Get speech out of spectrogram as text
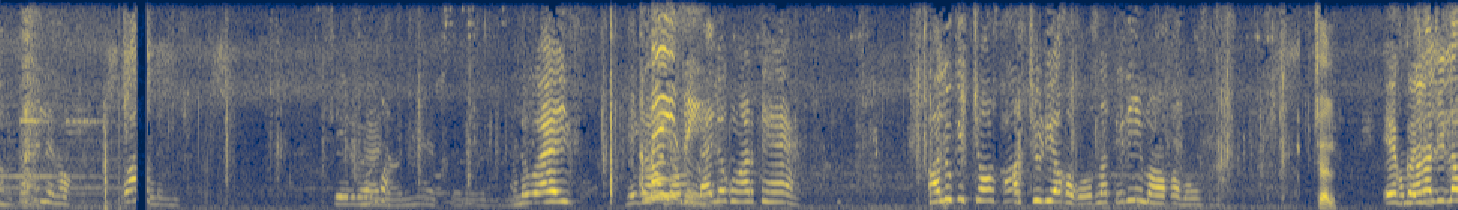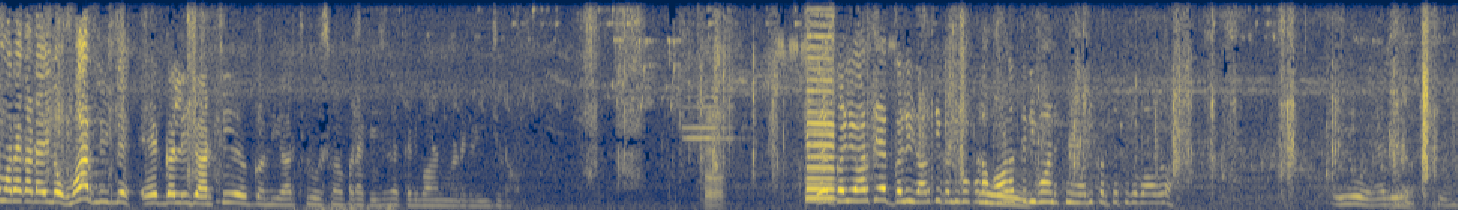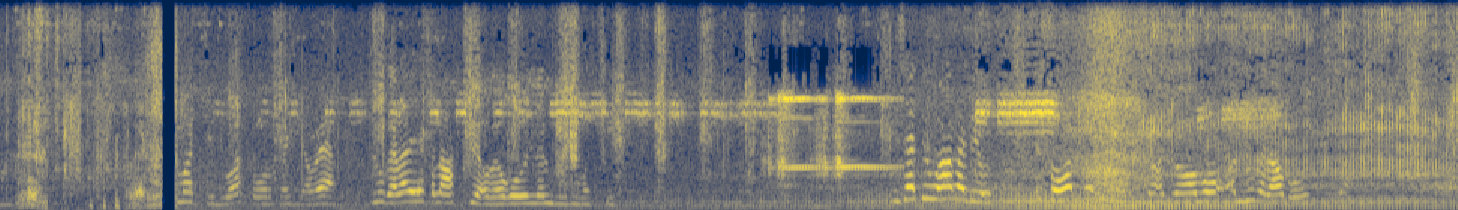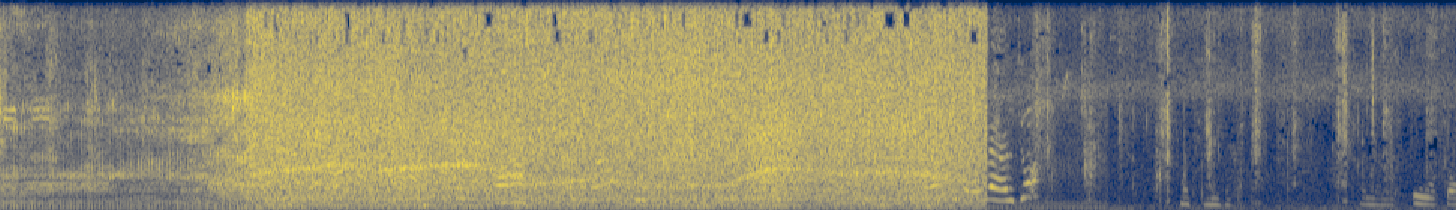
ले लो hello guys dialogue मारते हैं आलू की चौक और चिड़िया का घोंसला तेरी माँ का भौंसला चल। एक हमारा लीला मारे का डायलॉग मार लीले। एक गली जाती है एक गली आती है उसमें पटाखे जैसा तेरी बाण मारेगा ही जुड़ा हाँ। एक गली आती है एक गली जाती गली में पड़ा भाड़ा तेरी बाण इतनी मारी करते तेरे बावड़ा अयो है। मच्छी दुआ सौ रुपए की हवे तू करा एक लाख की हवे गोल्डन ब्लू मच्छी इसे तू आ गई सौ रुपए जो वो अन्नू करा बोल मछली ओ तो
